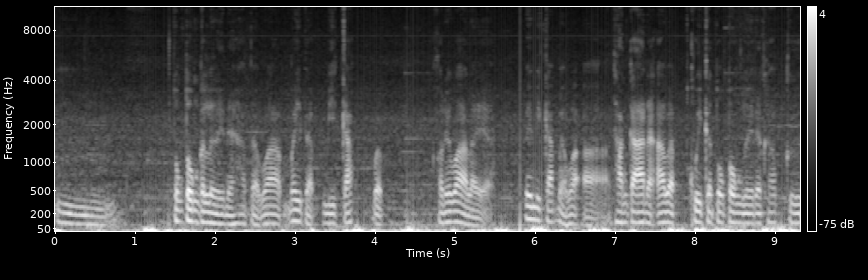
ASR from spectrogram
อืมตรงๆกันเลยนะครับ แบบว่าไม่แบบมีกั๊กแบบเขาเรียกว่าอะไรอะไม่มีกั๊กแบบว่าทางการอะเอาแบบคุยกันตรงๆเลยนะครับ คือ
